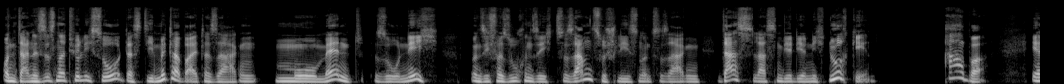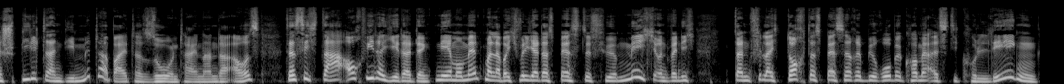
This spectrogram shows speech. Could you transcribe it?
Und dann ist es natürlich so, dass die Mitarbeiter sagen, Moment, so nicht. Und sie versuchen sich zusammenzuschließen und zu sagen, das lassen wir dir nicht durchgehen. Aber er spielt dann die Mitarbeiter so untereinander aus, dass sich da auch wieder jeder denkt, nee, Moment mal, aber ich will ja das Beste für mich und wenn ich dann vielleicht doch das bessere Büro bekomme als die Kollegen,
